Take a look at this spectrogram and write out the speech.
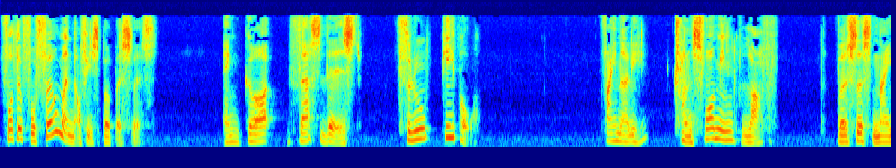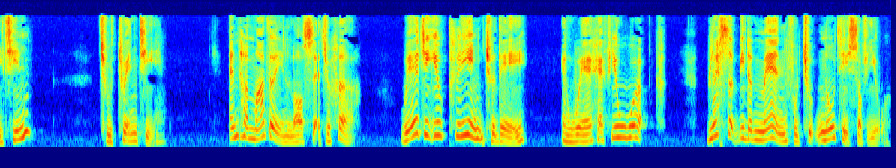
for the fulfillment of his purposes. And God thus does through people. Finally, transforming love. Verses 19 to 20. And her mother-in-law said to her, Where did you clean today? And where have you worked? Blessed be the man who took notice of you.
